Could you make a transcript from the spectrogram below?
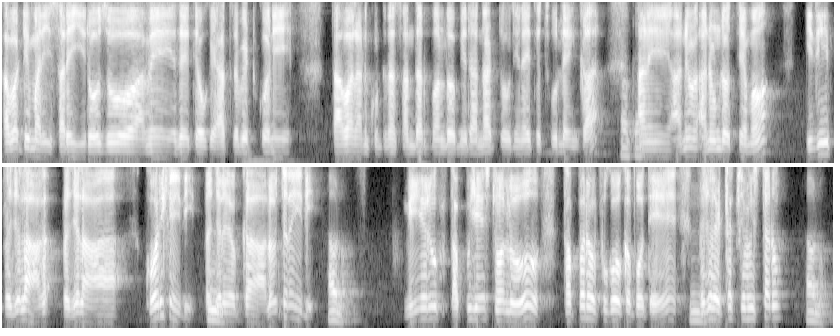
కాబట్టి మరి సరే ఈ రోజు ఆమె ఏదైతే ఒక యాత్ర పెట్టుకొని రావాలనుకుంటున్న సందర్భంలో మీరు అన్నట్టు నేనైతే చూడలే ఇంకా. అని అను అని ఉండొచ్చేమో. ఇది ప్రజల ప్రజల కోరిక ఇది. ప్రజల యొక్క ఆలోచన ఇది. అవును. మీరు తప్పు చేసిన వాళ్ళు తప్పని ఒప్పుకోకపోతే ప్రజలు ఎట్లా క్షమిస్తారు? అవును.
